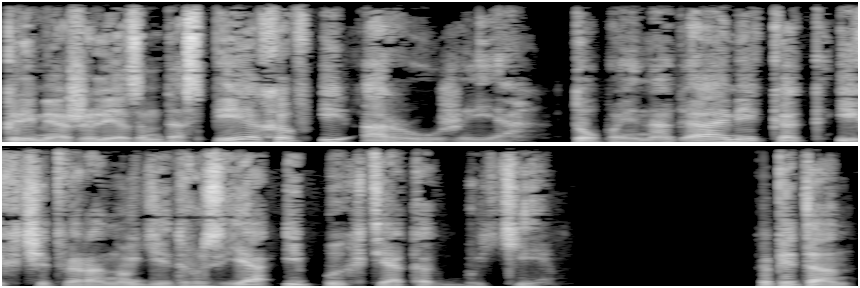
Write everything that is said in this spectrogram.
гремя железом доспехов и оружия топая ногами, как их четвероногие друзья, и пыхтя, как быки. «Капитан,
